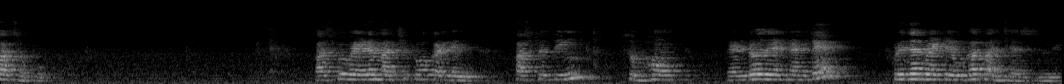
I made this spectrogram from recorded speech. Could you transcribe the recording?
పసుపు. పసుపు వేయడం మర్చిపోకండి. ఫస్ట్ థింగ్ శుభం. రెండోది ఏంటంటే ప్రిజర్వేటివ్గా పనిచేస్తుంది.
